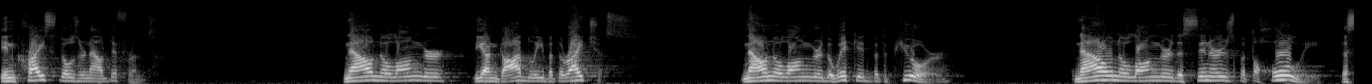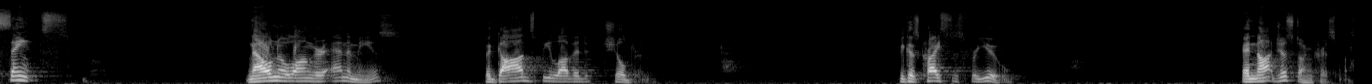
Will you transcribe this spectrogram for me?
In Christ, those are now different. Now, no longer the ungodly, but the righteous. Now, no longer the wicked, but the pure. Now, no longer the sinners, but the holy, the saints. Now, no longer enemies, but God's beloved children. Because Christ is for you. And not just on Christmas,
